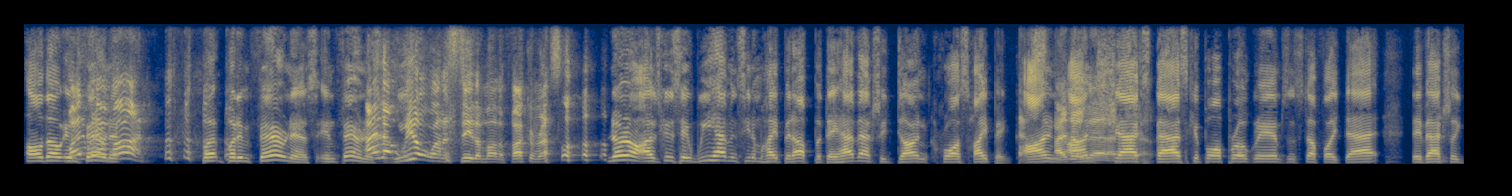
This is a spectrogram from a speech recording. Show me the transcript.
although in why do we have fairness, on? but but in fairness, in fairness, I know we- we don't want to see the motherfucker wrestle. No, no, I was going to say we haven't seen them hype it up, but they have actually done cross hyping on on that, Shaq's yeah. basketball programs and stuff like that. They've Mhm. actually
